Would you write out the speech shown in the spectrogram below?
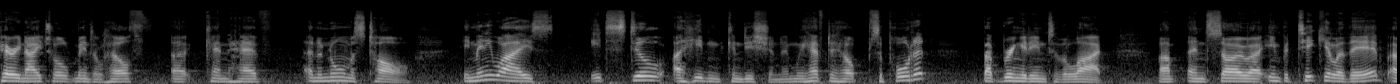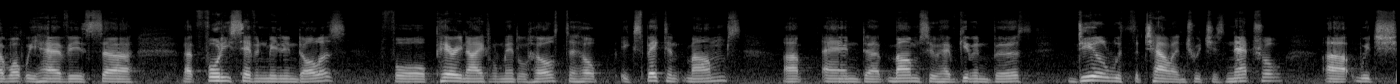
perinatal mental health uh, can have an enormous toll. In many ways, it's still a hidden condition, and we have to help support it, but bring it into the light. Um, and so, uh, in particular, there, uh, what we have is uh, $47 million for perinatal mental health to help expectant mums uh, and uh, mums who have given birth deal with the challenge, which is natural, which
